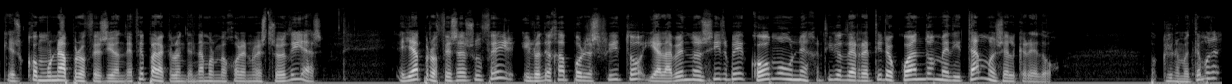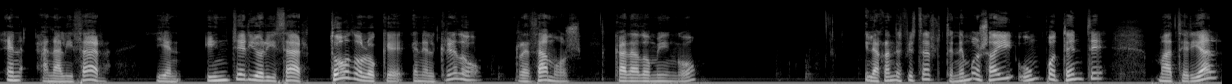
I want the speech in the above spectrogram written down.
que es como una profesión de fe para que lo entendamos mejor en nuestros días. Ella profesa su fe y lo deja por escrito y a la vez nos sirve como un ejercicio de retiro cuando meditamos el credo. Porque nos metemos en analizar y en interiorizar todo lo que en el credo rezamos cada domingo y las grandes fiestas tenemos ahí un potente material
